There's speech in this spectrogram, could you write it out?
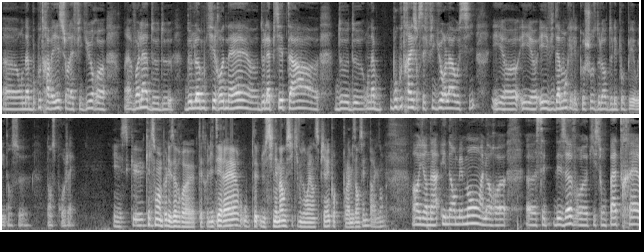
on a beaucoup travaillé sur la figure voilà de, l'homme qui renaît, de la piéta, de, de, on a beaucoup travaillé sur ces figures-là aussi, et, et, et évidemment qu'il y a quelque chose de l'ordre de l'épopée, oui, dans ce, dans ce projet. Est-ce que quelles sont un peu les œuvres euh, peut-être littéraires ou peut-être de cinéma aussi qui vous auraient inspiré pour, la mise en scène par exemple? Oh, il y en a énormément. Alors, c'est des œuvres qui sont pas très,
